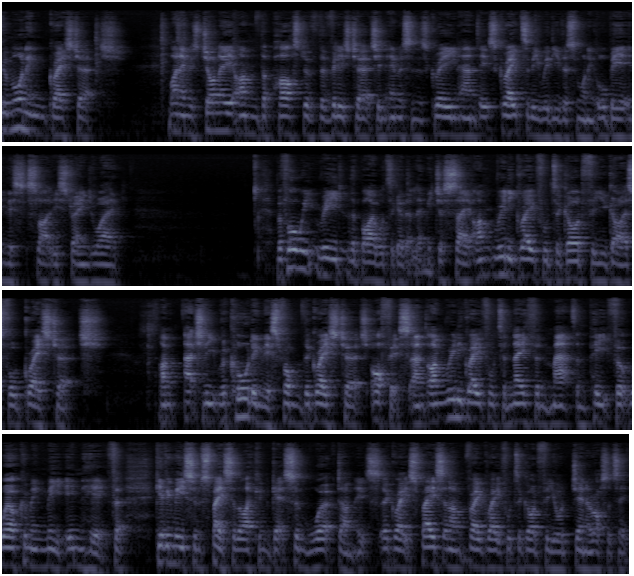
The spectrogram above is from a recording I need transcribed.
Good morning, Grace Church. My name is Johnny. I'm the pastor of the village church in Emerson's Green, and it's great to be with you this morning, albeit in this slightly strange way. Before we read the Bible together, let me just say I'm really grateful to God for you guys, for Grace Church. I'm actually recording this from the Grace Church office, and I'm really grateful to Nathan, Matt, and Pete for welcoming me in here, for giving me some space so that I can get some work done. It's a great space, and I'm very grateful to God for your generosity.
